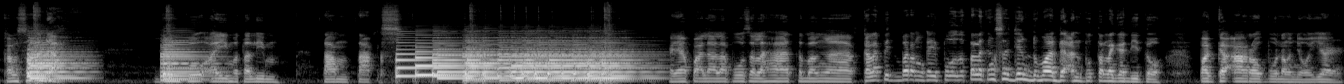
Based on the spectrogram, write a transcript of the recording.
Kalsada, yun po ay matalim, tamtax. Kaya paalala po sa lahat ng mga kalapit barangay po na talagang sadyang dumadaan po talaga dito pagka-araw po ng New Year.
